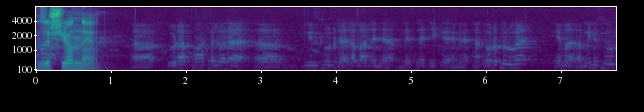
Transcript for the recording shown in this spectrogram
изощренное. එම මිනිසුන්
